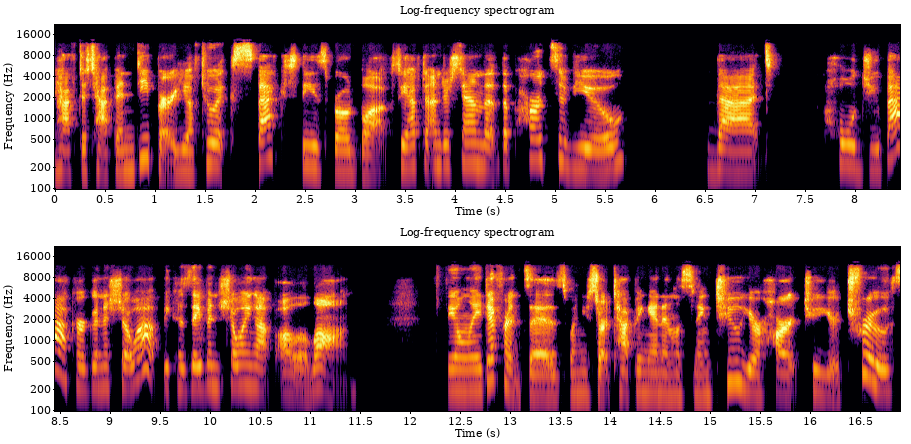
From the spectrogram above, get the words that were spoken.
You have to tap in deeper. You have to expect these roadblocks. You have to understand that the parts of you that hold you back are going to show up because they've been showing up all along. The only difference is when you start tapping in and listening to your heart, to your truth,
